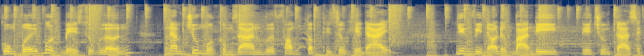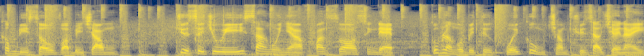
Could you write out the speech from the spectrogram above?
cùng với một bể sục lớn nằm chung một không gian với phòng tập thể dục hiện đại. Nhưng vì nó được bán đi nên chúng ta sẽ không đi sâu vào bên trong. Chuyển sự chú ý sang ngôi nhà François xinh đẹp cũng là ngôi biệt thự cuối cùng trong chuyến dạo chơi này.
